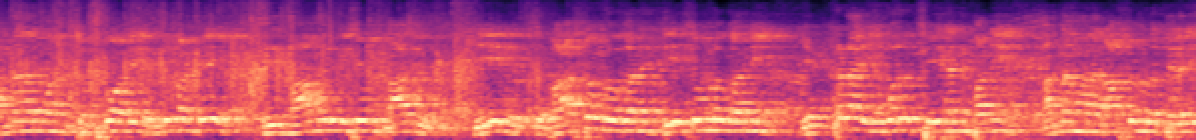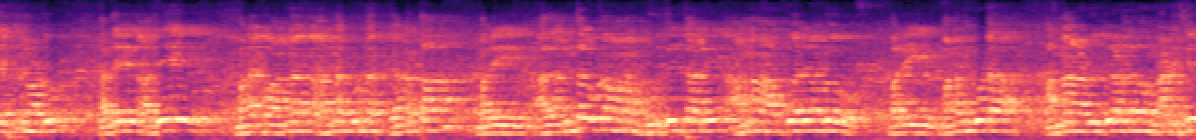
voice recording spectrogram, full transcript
అన్నగారు మనం చెప్పుకోవాలి. ఎందుకంటే ఇది మామూలు విషయం కాదు. ఏ రాష్ట్రంలో కానీ దేశంలో కానీ ఎక్కడ ఎవరు చేయలేని పని అన్న మన రాష్ట్రంలో తెలియజేస్తున్నాడు. అదే అదే మనకు అన్న అన్నకున్న ఘనత. మరి అదంతా కూడా మనం గుర్తించాలి. అన్న ఆధ్వర్యంలో మరి మనం కూడా అన్న అడుగుజాడలో నడిచి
